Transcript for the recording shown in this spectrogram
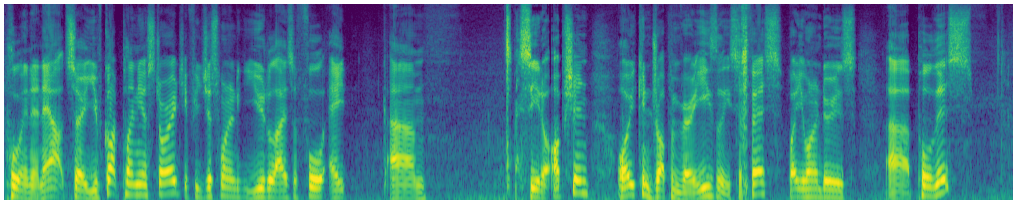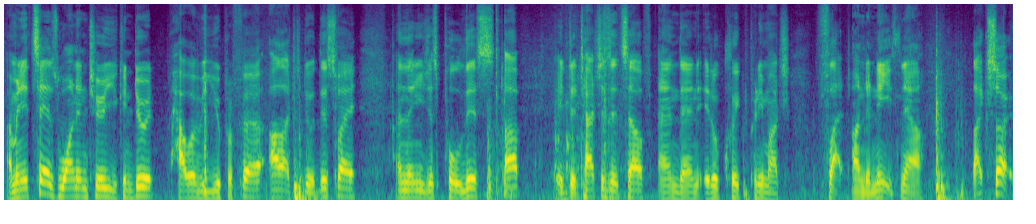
pull in and out. So you've got plenty of storage if you just wanted to utilize a full eight um, seater option or you can drop them very easily. So first what you want to do is uh, pull this. I mean it says one and two you can do it however you prefer. I like to do it this way. And then you just pull this up it detaches itself and then it'll click pretty much flat underneath. Now like so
